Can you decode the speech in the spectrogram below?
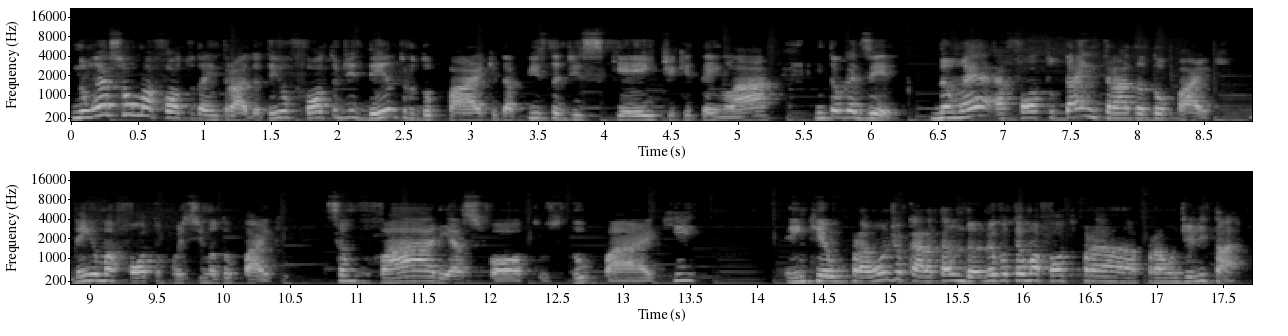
Não é só uma foto da entrada, eu tenho foto de dentro do parque, da pista de skate que tem lá. Então, quer dizer, não é a foto da entrada do parque, nem uma foto por cima do parque. São várias fotos do parque em que para onde o cara tá andando, eu vou ter uma foto para onde ele tá.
